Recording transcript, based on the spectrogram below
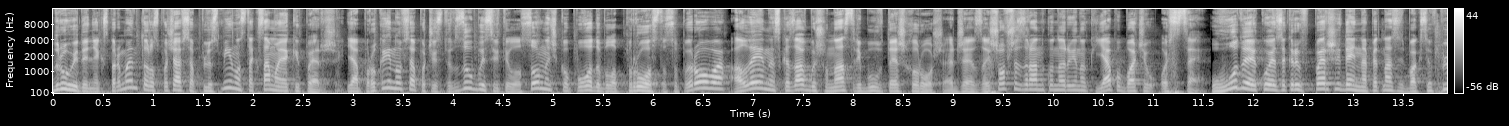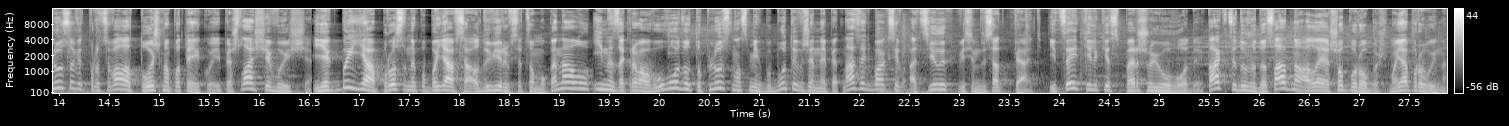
Другий день експерименту розпочався плюс-мінус так само, як і перший. Я прокинувся, почистив зуби, світило сонечко, погода була просто суперова, але не сказав би, що настрій був теж хороший. Адже зайшовши зранку на ринок, я побачив ось це. Угода, яку я закрив перший день на 15 баксів плюсу, відпрацювала точно по тейку і пішла ще вище. І якби я просто не побоявся, а довірився цьому каналу і не закривав угоду, то плюс нас міг би бути вже не 15 баксів, а цілих 85. І це тільки з першої угоди. Так, це дуже досадно, але що поробиш, моя провина.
